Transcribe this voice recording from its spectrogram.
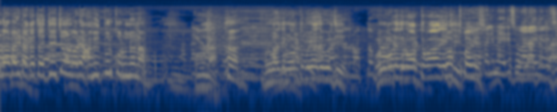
ওনার বাড়ি টাকা চাইতে দিয়েছে ওর বাড়ি হামিদপুর করুণা নাম। করুণা? হ্যাঁ। ওর বাড়িতে রক্ত পড়ে আছে বলছি। রক্ত পাওয়া রক্ত পাওয়া গেছে। তাহলে মেরেছে ওরাই মেরেছে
